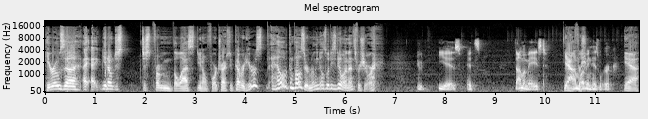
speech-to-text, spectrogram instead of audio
Hiro's, uh, I, I, you know, just just from the last you know four tracks we've covered, Hiro's a hell of a composer and really knows what he's doing. That's for sure. Dude, he is. It's I'm amazed. Yeah, I'm loving sure. his work. Yeah,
